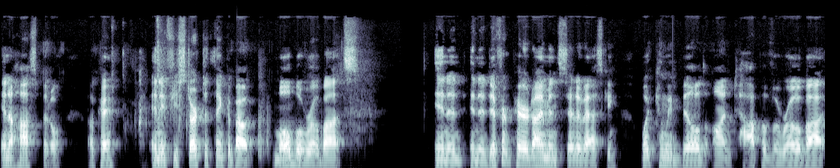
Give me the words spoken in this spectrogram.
in a hospital, okay? And if you start to think about mobile robots in a, in a different paradigm, instead of asking, what can we build on top of a robot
